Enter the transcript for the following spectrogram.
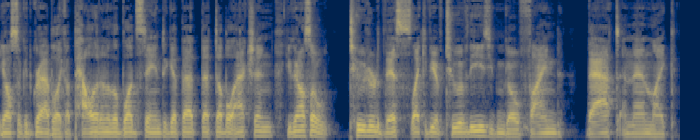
You also could grab like a Paladin of the Bloodstain to get that that double action. You can also tutor this. Like if you have two of these, you can go find that and then like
